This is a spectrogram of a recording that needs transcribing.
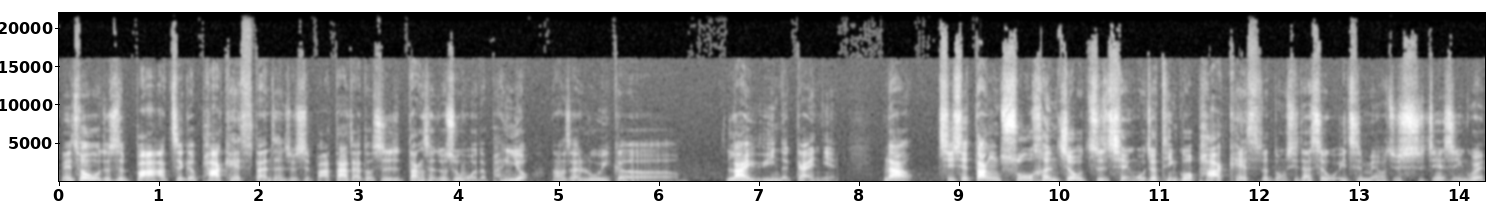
没错，我就是把这个 podcast 当成就是把大家都是当成就是我的朋友，然后再录一个赖语音的概念。那其实当初很久之前我就听过 podcast 的东西，但是我一直没有去实践，是因为。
